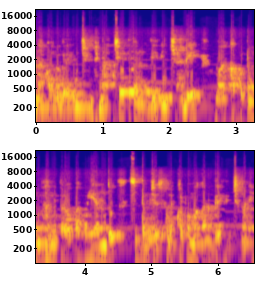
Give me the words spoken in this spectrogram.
నాకు అనుగ్రహించండి. నా చేతి పనులు దీవించండి. మా యొక్క కుటుంబాన్ని ప్రభావ మీ అందు సిద్ధం చేసుకునే కృప మాకు అనుగ్రహించమని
